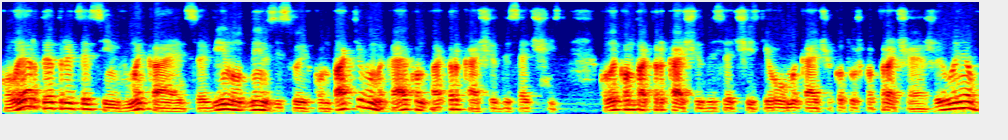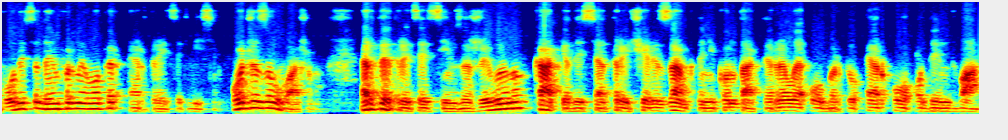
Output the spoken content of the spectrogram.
Коли РТ-37 вмикається, він одним зі своїх контактів вимикає контактор К66. Коли контактор К66, його вмикаюча катушка втрачає живлення, вводиться демпферний опір Р38. Отже, зауважимо. РТ-37 заживлено, К-53 через замкнені контакти реле оберту РО-1-2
